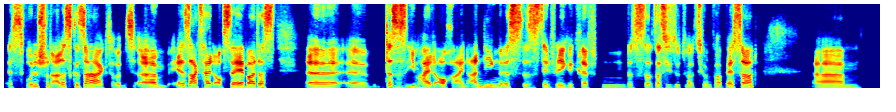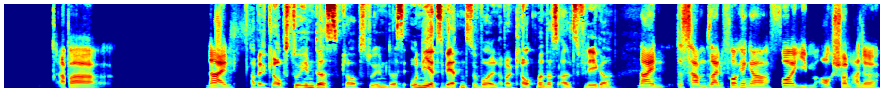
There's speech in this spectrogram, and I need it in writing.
Es wurde schon alles gesagt. Und ähm, er sagt halt auch selber, dass, äh, äh, dass es ihm halt auch ein Anliegen ist, dass es den Pflegekräften, dass, dass die Situation verbessert. Ähm, aber nein. Aber glaubst du ihm das? Glaubst du ihm das? Ohne jetzt werten zu wollen, aber glaubt man das als Pfleger? Nein, das haben seine Vorgänger vor ihm auch schon alle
